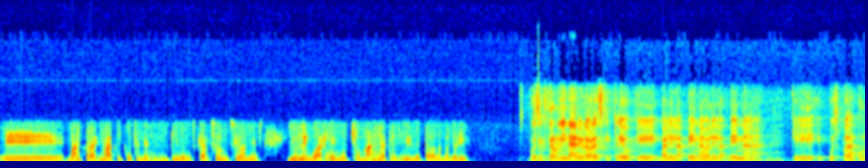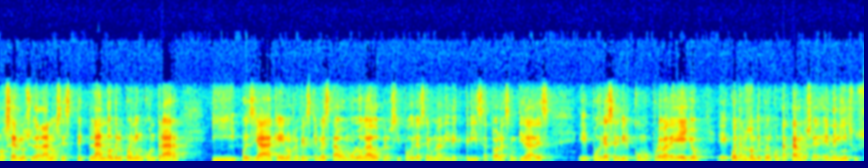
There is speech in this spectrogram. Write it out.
eh, más pragmáticos en ese sentido, buscar soluciones y un lenguaje mucho más accesible para la mayoría. Pues extraordinario, la verdad es que creo que vale la pena, vale la pena que pues puedan conocer los ciudadanos este plan, dónde lo pueden encontrar y pues ya que nos refieres que no está homologado, pero sí podría ser una directriz a todas las entidades, eh, podría servir como prueba de ello. Eh, cuéntanos dónde pueden contactarlos en el INSUS.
